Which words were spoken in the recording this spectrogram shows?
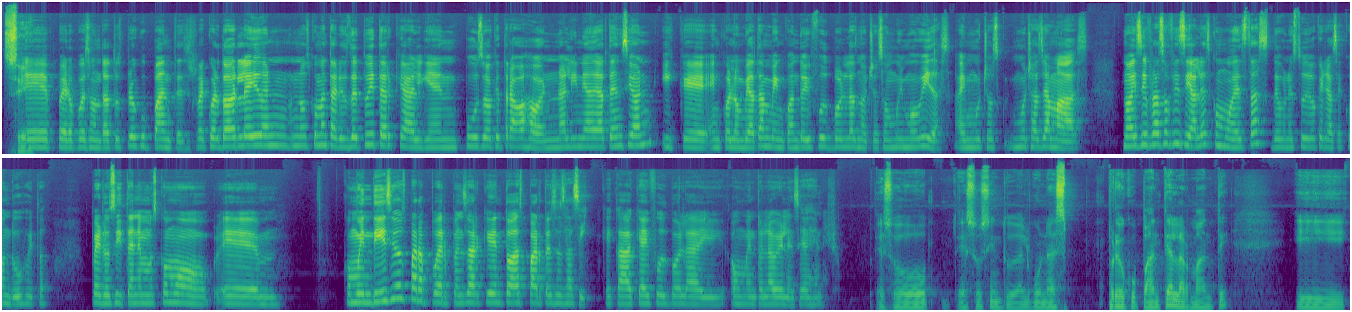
Sí. Eh, pero pues son datos preocupantes. Recuerdo haber leído en unos comentarios de Twitter que alguien puso que trabajaba en una línea de atención y que en Colombia también cuando hay fútbol las noches son muy movidas. Hay muchos, muchas llamadas no hay cifras oficiales como estas de un estudio que ya se condujo y todo, pero sí tenemos como, em, como indicios para poder pensar que en todas partes es así, que cada que hay fútbol hay aumento en la violencia de género. Eso, eso sin duda alguna es preocupante, alarmante, y,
